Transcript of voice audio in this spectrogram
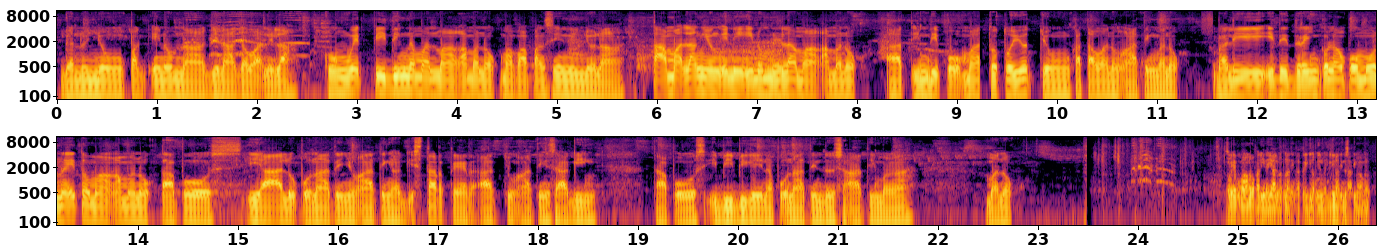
ganun yung pag-inom na ginagawa nila. Kung wet feeding naman mga kamanok, mapapansin ninyo na tama lang yung iniinom nila mga kamanok at hindi po matutuyot yung katawan ng ating manok. Bali, i-drain ko lang po muna ito mga kamanok tapos iaalo po natin yung ating hag starter at yung ating saging. Tapos ibibigay na po natin dun sa ating mga manok. Okay, mga manok,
